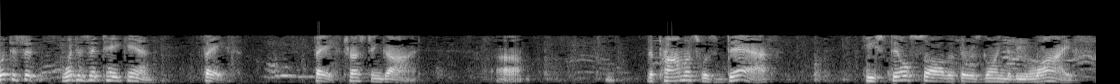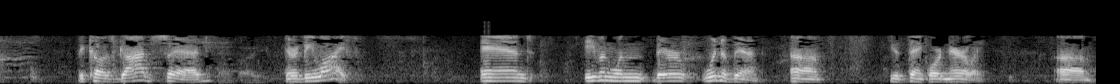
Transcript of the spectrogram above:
What does it What does it take in? Faith, faith, trusting God. Uh, the promise was death. He still saw that there was going to be life because God said there would be life, and even when there wouldn't have been, uh, you'd think ordinarily. Um,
